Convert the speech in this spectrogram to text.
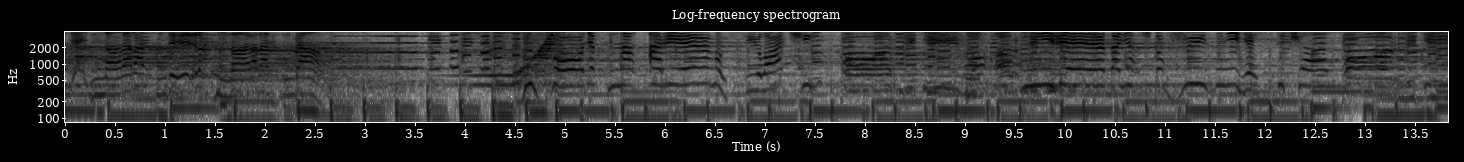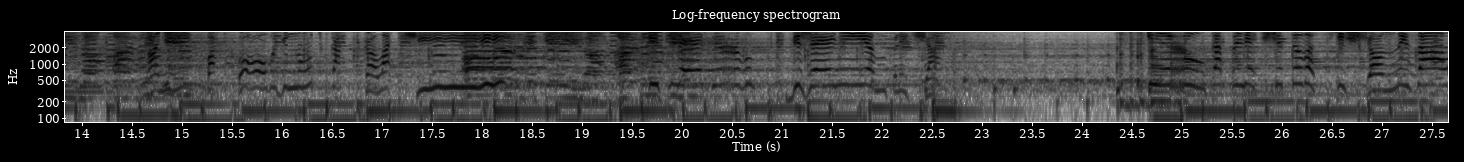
Выходят на арену силачи. Арлекино, Арлекино Не ведая, что в жизни есть печаль. Арлекино, Арлекино Они подковы гнут, как калачи. Арлекино, Арлекино И цепи рвут движением плеча. И рука плещет восхищенный зал.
